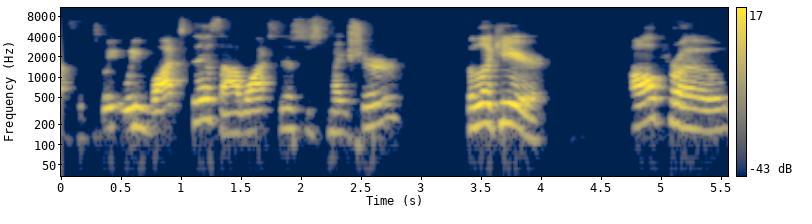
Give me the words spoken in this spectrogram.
Honestly, we we watched this. I watched this just to make sure. But look here, All Pro.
